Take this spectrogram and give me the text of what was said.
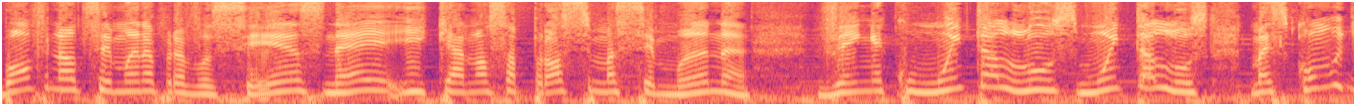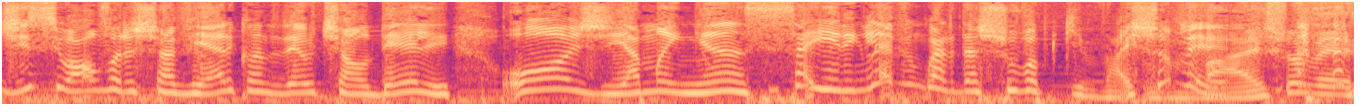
bom final de semana para vocês, né? E que a nossa próxima semana venha com muita luz, muita luz. Mas como disse o Álvaro Xavier quando deu o tchau dele, hoje, amanhã, se saírem, leve um guarda-chuva porque vai chover. Vai chover.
